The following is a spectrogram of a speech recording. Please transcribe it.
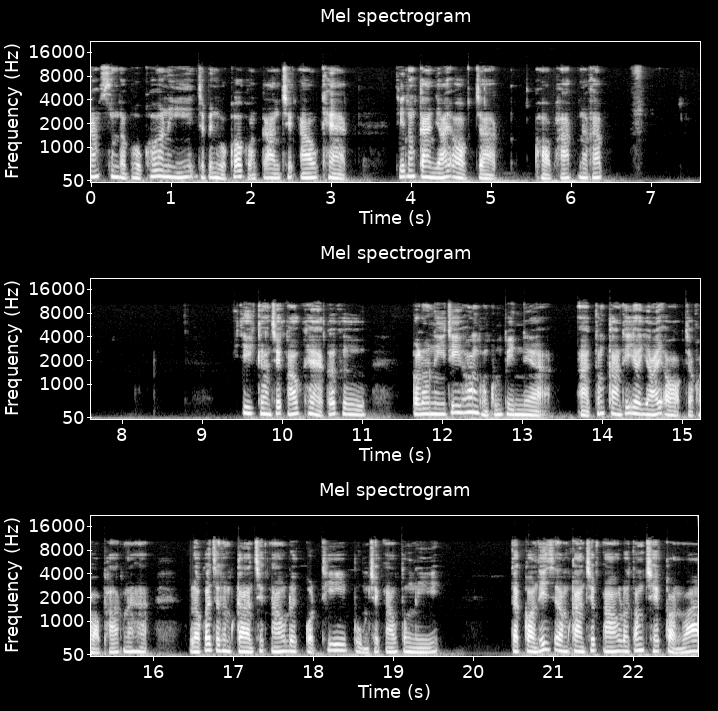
ครับสำหรับหัวข้อนี้จะเป็นหัวข้อของการเช็คเอาท์แขกที่ต้องการย้ายออกจากหอพักนะครับ วิธีการเช็คเอาท์แขกก็คือ กรณีที่ห้องของคุณปินเนี่ยอาจต้องการที่จะย้ายออกจากหอพักนะฮะเราก็จะทำการเช็คเอาท์โดยกดที่ปุ่มเช็คเอาท์ตรงนี้ แต่ก่อนที่จะทำการเช็คเอาท์เราต้องเช็คก่อนว่า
